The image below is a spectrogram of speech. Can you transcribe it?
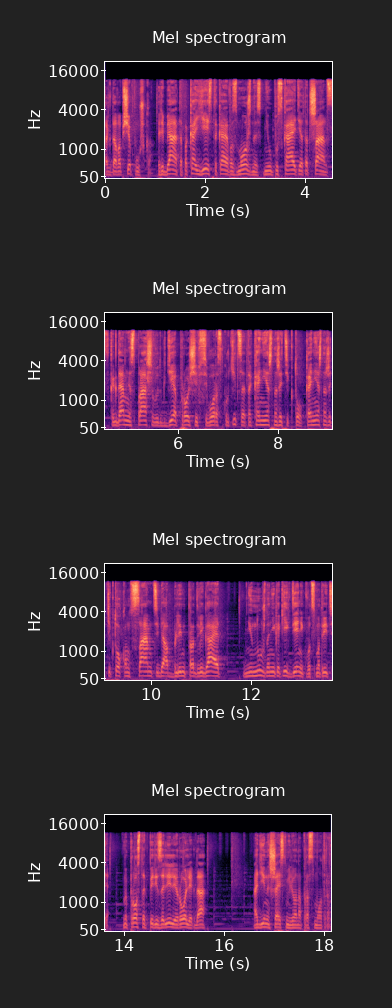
тогда вообще пушка. Ребята, пока есть такая возможность, не упускайте этот шанс. Когда меня спрашивают, где проще всего раскрутиться, это, конечно же, ТикТок. Конечно же, ТикТок, он сам тебя, блин, продвигает. Не нужно никаких денег. Вот смотрите, мы просто перезалили ролик, да, 1,6 миллиона просмотров.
